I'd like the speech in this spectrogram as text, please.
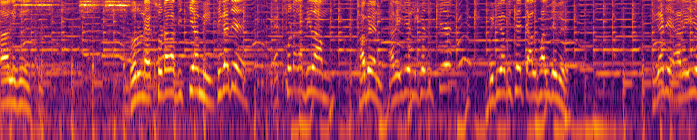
হ্যাঁ লিখে দিচ্ছি। ধরুন একশো টাকা দিচ্ছি আমি, ঠিক আছে? একশো টাকা দিলাম, খাবেন। আর এই যে লিখে দিচ্ছে বিডিও অফিসে চাল ফাল দেবে। ঠিক আছে? আর এই যে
